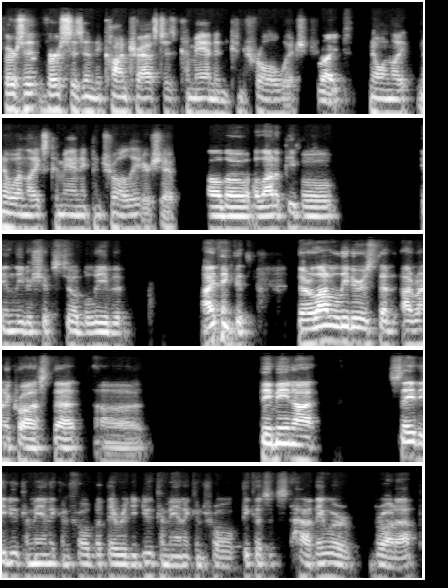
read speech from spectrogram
Versus versus in the contrast is command and control, which right. No one like no one likes command and control leadership. Although a lot of people in leadership still believe that I think that there are a lot of leaders that I run across that uh, they may not say they do command and control, but they really do command and control because it's how they were brought up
